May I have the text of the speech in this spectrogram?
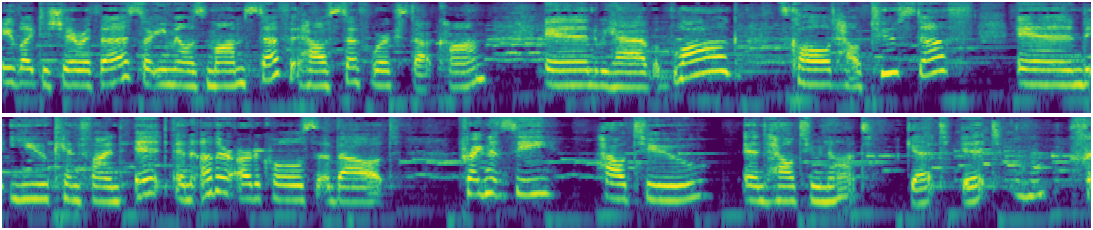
you'd like to share with us, our email is momstuff at howstuffworks.com. And we have a blog. It's called How To Stuff. And you can find it and other articles about pregnancy, how to, and how to not get it mm-hmm.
